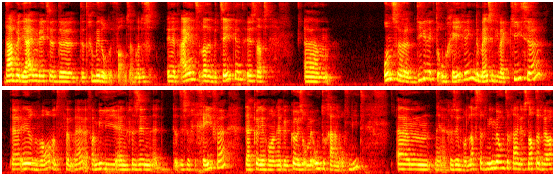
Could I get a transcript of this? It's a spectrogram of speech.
daar ben jij een beetje de, het gemiddelde van. Zeg maar. Dus in het eind, wat het betekent, is dat ehm, onze directe omgeving, de mensen die wij kiezen, uh, in ieder geval, want familie en gezin, eh, dat is een gegeven. Daar kun je gewoon, heb je een keuze om mee om te gaan of niet. Um, nou ja, gezin wordt lastig niet mee om te gaan, je snapt dat wel.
